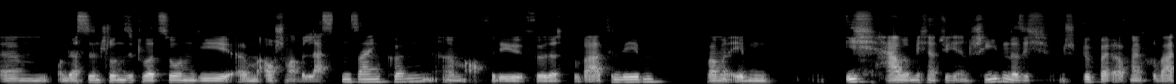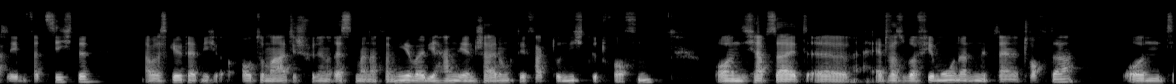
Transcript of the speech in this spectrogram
Ähm, und das sind schon Situationen, die ähm, auch schon mal belastend sein können, ähm, auch für, die, für das private Leben, weil man eben, ich habe mich natürlich entschieden, dass ich ein Stück weit auf mein Privatleben verzichte, aber das gilt halt nicht automatisch für den Rest meiner Familie, weil die haben die Entscheidung de facto nicht getroffen. Und ich habe seit äh, etwas über vier Monaten eine kleine Tochter. Und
